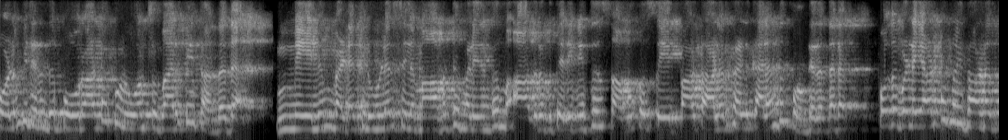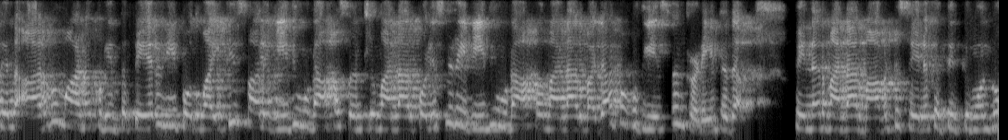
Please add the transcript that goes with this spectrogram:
கொழும்பிலிருந்து போராட்ட குழு ஒன்று வருகை தந்தது. மேலும் வடக்கில் உள்ள சில மாவட்டங்களிலிருந்தும் ஆதரவு தெரிவித்து சமூக செயற்பாட்டாளர்கள் கலந்து கொண்டிருந்தனர். பொது விளையாட்டு மைதானத்தில் ஆர்வமான குறித்த பேரணி பொது வைத்தியசாலை வீதி ஊடாக சென்று மன்னார் போலீஸ் நிலைய வீதி ஊடாக மன்னார் பஜார் பகுதியை சென்றடைந்தது. பின்னர் மன்னார் மாவட்ட செயலகத்திற்கு முன்பு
